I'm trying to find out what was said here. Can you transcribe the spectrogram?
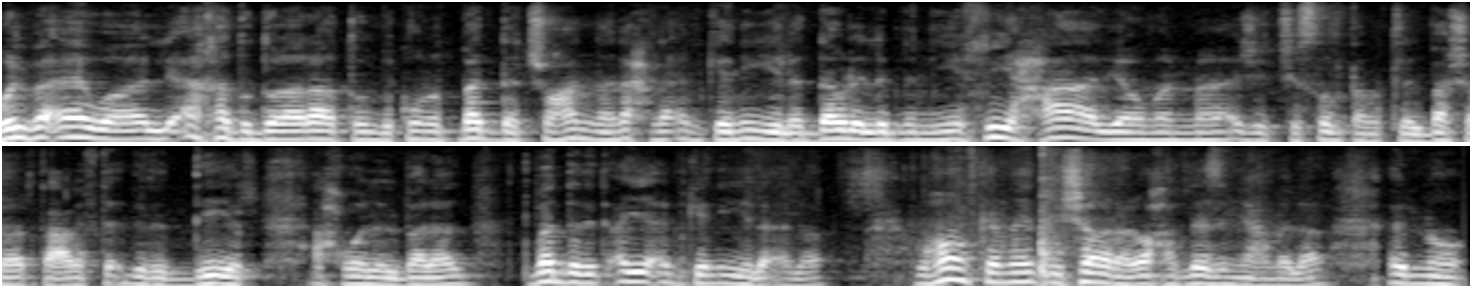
والبقاوى اللي اخذوا دولاراتهم بيكونوا تبدد شو عنا نحن إمكانية للدولة اللبنانية في حال يوما ما إجت شي سلطه مثل البشر تعرف تقدر تدير أحوال البلد تبددت أي إمكانية لها. وهون كمان إشارة الواحد لازم يعملها إنه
